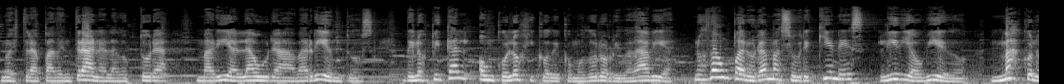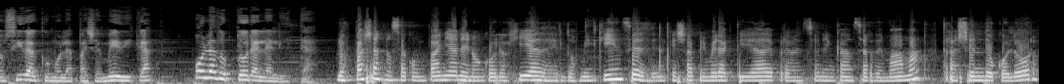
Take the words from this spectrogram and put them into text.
nuestra padentrana, la doctora María Laura Barrientos, del Hospital Oncológico de Comodoro Rivadavia, nos da un panorama sobre quién es Lidia Oviedo, más conocida como la paya médica o la doctora Lalita. Los payas nos acompañan en oncología desde el 2015, desde aquella primera actividad de prevención en cáncer de mama, trayendo color,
